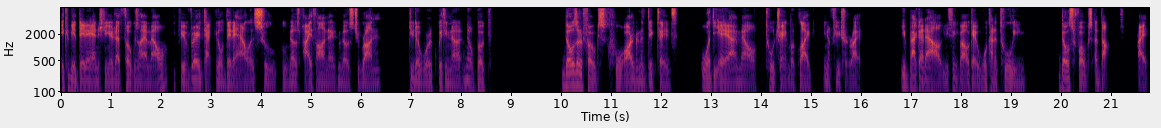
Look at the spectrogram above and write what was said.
It could be a data engineer that focuses on ML. It could be a very technical data analyst who, who knows Python and who knows to run, do their work within a notebook. Those are the folks who are going to dictate what the AI ML tool chain look like in the future, right? You back that out, you think about, okay, what kind of tooling those folks adopt, right?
